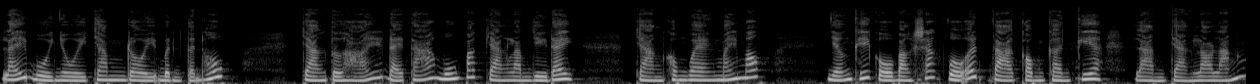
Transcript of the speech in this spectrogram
lấy bùi nhùi chăm rồi bình tĩnh hút. Chàng tự hỏi đại tá muốn bắt chàng làm gì đây? Chàng không quen máy móc. Những khí cụ bằng sắt vô ích và cồng kềnh kia làm chàng lo lắng.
